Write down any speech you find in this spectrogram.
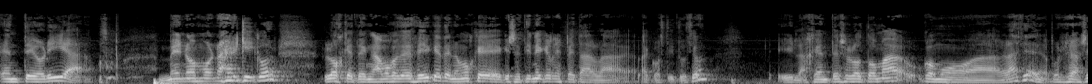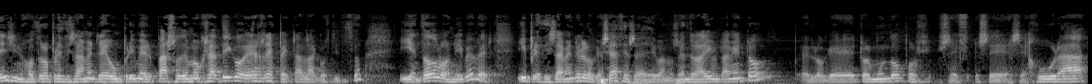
en teoría, menos monárquicos, los que tengamos que decir que tenemos que, que se tiene que respetar la, Constitución. Y la gente se lo toma como a gracia. Pues es así, si nosotros precisamente un primer paso democrático es respetar la Constitución y en todos los niveles. Y precisamente es lo que se hace. O sea, cuando se entra al ayuntamiento, es lo que todo el mundo pues se, se, se jura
